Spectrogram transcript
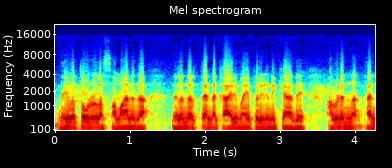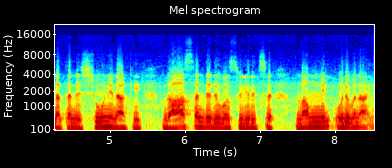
ദൈവത്തോടുള്ള സമാനത നിലനിർത്തേണ്ട കാര്യമായി പരിഗണിക്കാതെ അവിടുന്ന് തന്നെ തന്നെ ശൂന്യനാക്കി ദാസന്റെ രൂപം സ്വീകരിച്ച് നമ്മിൽ ഒരുവനായി.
